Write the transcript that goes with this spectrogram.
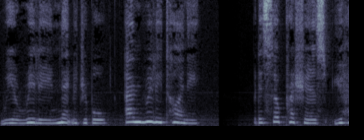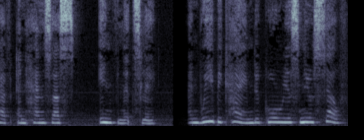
we are really negligible and really tiny, but it's so precious you have enhanced us infinitely, and we became the glorious new self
